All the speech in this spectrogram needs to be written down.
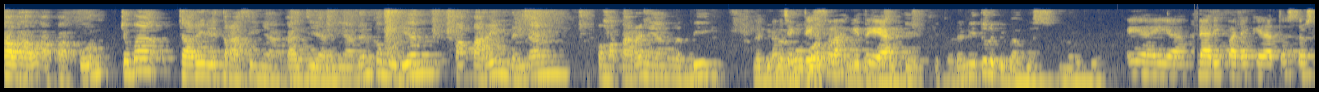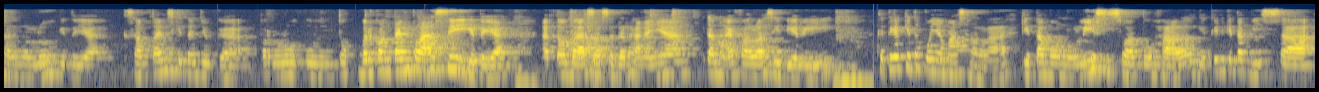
hal-hal apa pun. Coba cari literasinya, kajiannya, dan kemudian paparin dengan pemaparan yang lebih lebih Objektif berbobot, lah lebih gitu ya. positif gitu. Dan itu lebih bagus menurut gue. Iya iya, daripada kita terus-terusan ngeluh gitu ya. Sometimes kita juga perlu untuk berkontemplasi gitu ya. Atau bahasa sederhananya kita mengevaluasi diri. Ketika kita punya masalah, kita mau nulis sesuatu hal, mungkin kita bisa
